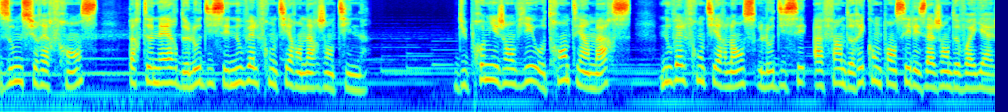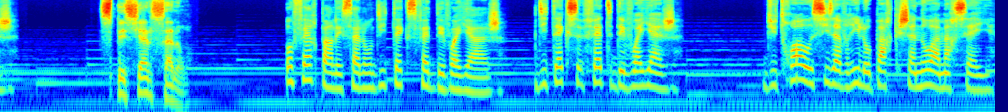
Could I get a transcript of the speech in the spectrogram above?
Zoom sur Air France, partenaire de l'Odyssée Nouvelle Frontière en Argentine. Du 1er janvier au 31 mars, Nouvelle Frontière lance l'Odyssée afin de récompenser les agents de voyage. Spécial salon. Offert par les salons Ditex Fête des Voyages. Ditex Fête des Voyages. Du 3 au 6 avril au Parc Chano à Marseille.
